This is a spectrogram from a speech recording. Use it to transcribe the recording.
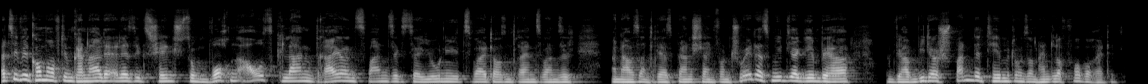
Herzlich willkommen auf dem Kanal der LS Exchange zum Wochenausklang 23. Juni 2023. Mein Name ist Andreas Bernstein von Traders Media GmbH und wir haben wieder spannende Themen mit unserem Händler vorbereitet.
